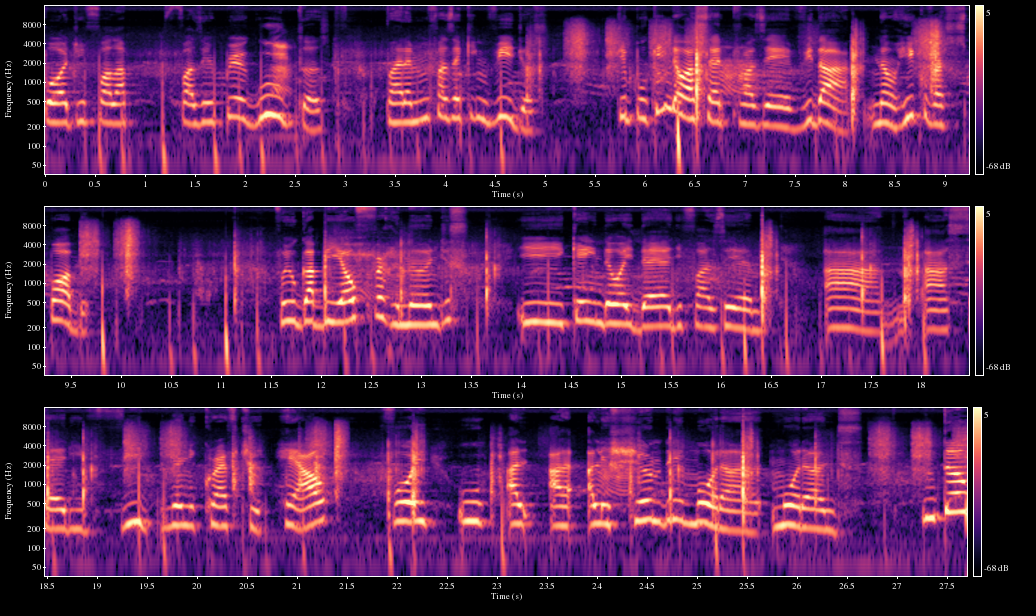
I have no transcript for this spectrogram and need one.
pode falar, fazer perguntas para mim fazer aqui em vídeos. Tipo, quem deu a série para fazer vida, não, rico versus pobre? Foi o Gabriel Fernandes. E quem deu a ideia de fazer a, a série Minecraft real foi o Alexandre Mora, Morandes. Então,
